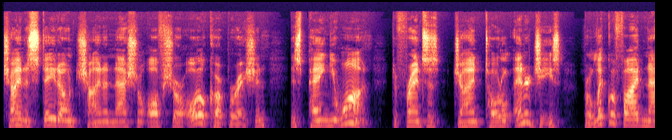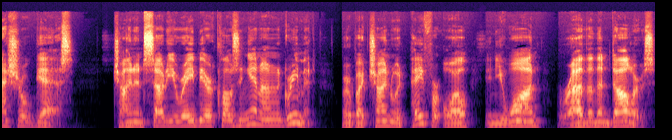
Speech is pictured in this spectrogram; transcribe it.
China's state owned China National Offshore Oil Corporation is paying yuan to France's giant Total Energies for liquefied natural gas. China and Saudi Arabia are closing in on an agreement whereby China would pay for oil in yuan rather than dollars.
